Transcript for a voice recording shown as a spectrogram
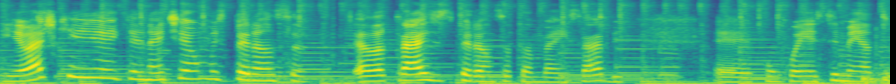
E eu acho que a internet é uma esperança, ela traz esperança também, sabe? É, com conhecimento.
